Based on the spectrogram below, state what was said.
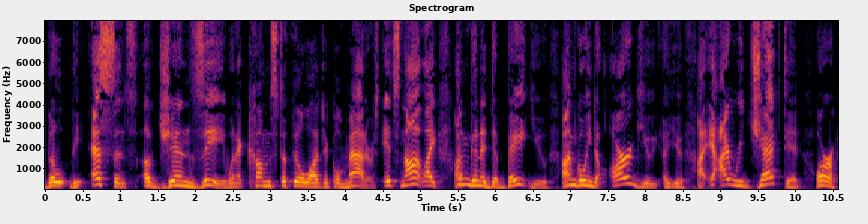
the, the essence of Gen Z when it comes to theological matters. It's not like I'm going to debate you. I'm going to argue uh, you. I, I reject it or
